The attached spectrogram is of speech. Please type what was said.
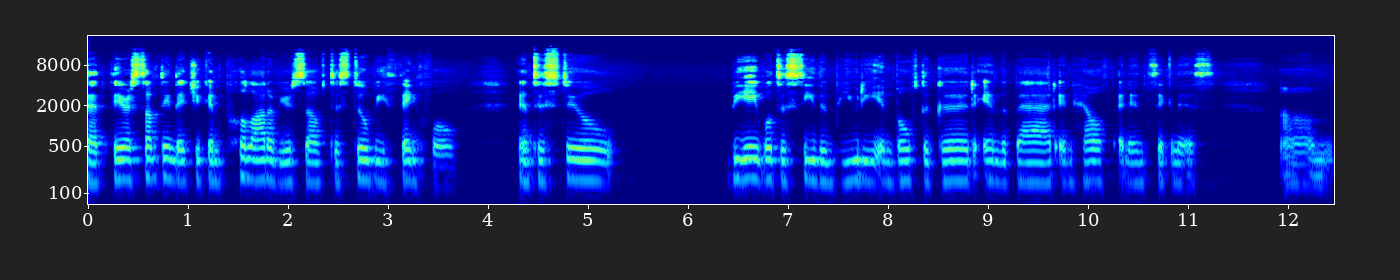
that there's something that you can pull out of yourself to still be thankful and to still be able to see the beauty in both the good and the bad, in health and in sickness. Um,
